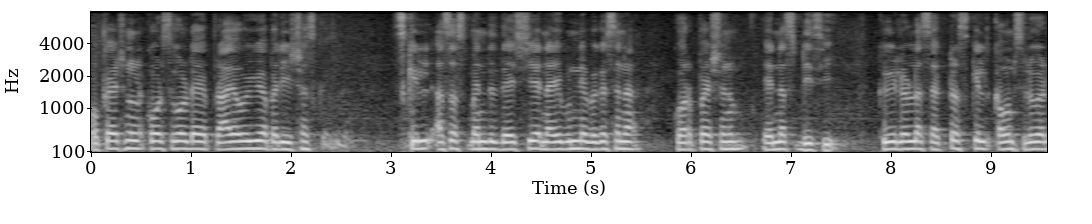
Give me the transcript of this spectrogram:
വൊക്കേഷണൽ കോഴ്സുകളുടെ പ്രായോഗിക പരീക്ഷ സ്കിൽ അസസ്മെന്റ് ദേശീയ നൈപുണ്യ വികസന കോർപ്പറേഷനും എൻ എസ് ഡി സി. കീഴിലുള്ള സെക്ടർ സ്കിൽ കൗൺസിലുകൾ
